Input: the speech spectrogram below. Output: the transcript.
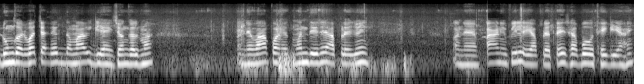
ડુંગર વચાર એકદમ આવી ગયા જંગલમાં. અને વાં પણ એક મંદિર છે આપણે જોઈ. અને પાણી પી લઈએ આપણે તૈસા બહુ થઈ ગયા અહીં.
